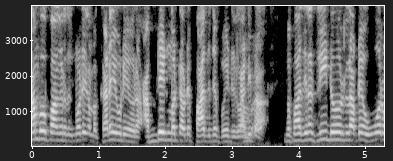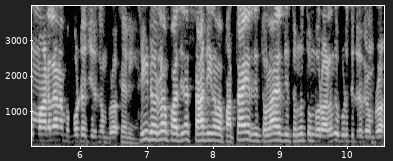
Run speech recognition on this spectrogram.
காம்போ பார்க்கறதுக்கு முன்னாடி நம்ம கடையுடைய ஒரு அப்டேட் மட்டும் அப்படியே பார்த்துட்டு போயிட்டு இருக்கலாம் கண்டிப்பா. இப்போ பார்த்தீங்கன்னா த்ரீ டோர்ல அப்படியே ஒவ்வொரு மாடலா நம்ம போட்டு வச்சிருக்கோம் ப்ரோ சரிங்க. த்ரீ டோர்லாம் பார்த்தீங்கன்னா ஸ்டார்டிங் நம்ம பத்தாயிரத்தி தொள்ளாயிரத்தி தொண்ணூத்தொம்பது ரூபாலேருந்து கொடுத்துட்டு இருக்கோம் ப்ரோ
